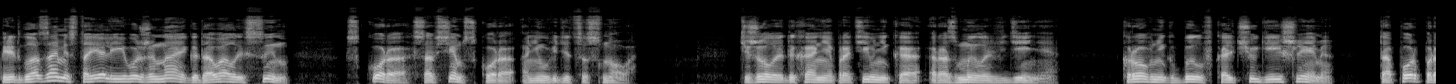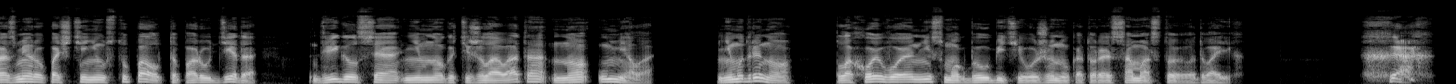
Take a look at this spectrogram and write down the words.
Перед глазами стояли его жена и годовалый сын. Скоро, совсем скоро они увидятся снова. Тяжелое дыхание противника размыло видение. Кровник был в кольчуге и шлеме. Топор по размеру почти не уступал топору деда, двигался немного тяжеловато, но умело. Не мудрено, плохой воин не смог бы убить его жену, которая сама стоила двоих. «Хах!»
